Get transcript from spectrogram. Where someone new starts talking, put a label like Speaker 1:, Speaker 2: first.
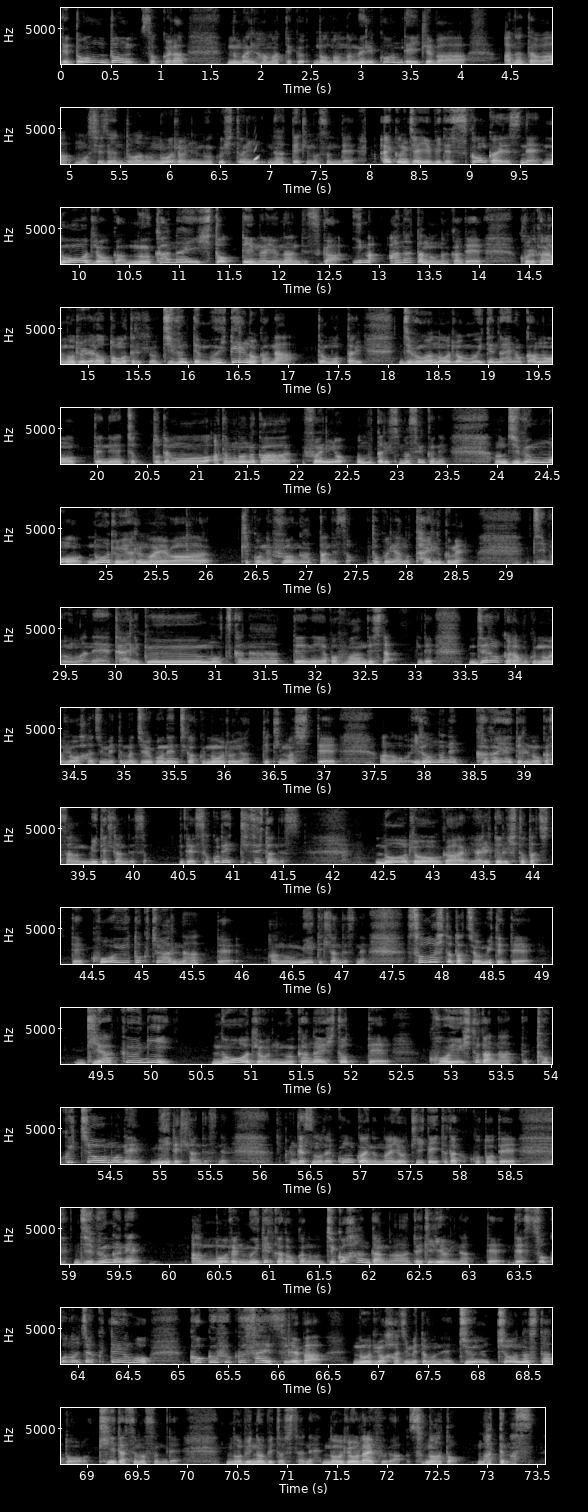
Speaker 1: で、どんどんそこから沼にはまっていく、どんどんのめり込んでいけば、あなたはもう自然とあの農業に向く人になっていきますんで。はい、こんにちは、ゆびです。今回ですね、農業が向かない人っていう内容なんですが、今あなたの中でこれから農業やろうと思ってるけど、自分って向いてるのかな？って思ったり、自分は農業向いてないのかも？ってね、ちょっとでも頭の中不安に思ったりしませんかね？あの自分も農業やる前は結構ね、不安があったんですよ。特にあの体力面。自分はね、体力持つかなってね、やっぱ不安でした。で、ゼロから僕農業を始めて、まあ、15年近く農業やってきまして、あの、いろんなね、輝いてる農家さん見てきたんですよ。で、そこで気づいたんです。農業がやれてる人たちってこういう特徴あるなって、あの、見えてきたんですね。その人たちを見てて、逆に農業に向かない人ってこういう人だなって特徴もね、見えてきたんですね。ですので、今回の内容を聞いていただくことで、自分がね、あの、能力に向いてるかどうかの自己判断ができるようになって、で、そこの弱点を克服さえすれば、農業を始めてもね、順調なスタートを切り出せますんで、のびのびとしたね、農業ライフがその後待ってます。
